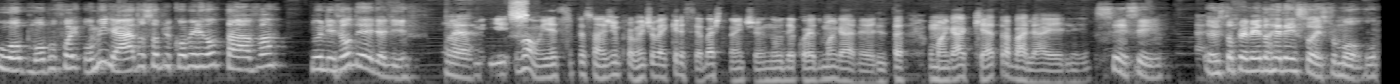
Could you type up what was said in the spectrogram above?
o Mobo foi humilhado sobre como ele não tava no nível dele ali. É. E, bom, e esse personagem provavelmente vai crescer bastante no decorrer do mangá, né? Ele tá, o mangá quer trabalhar ele. Sim, sim. Eu estou prevendo redenções pro Mobo.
